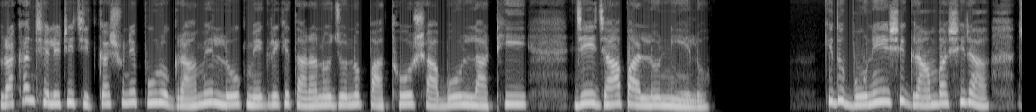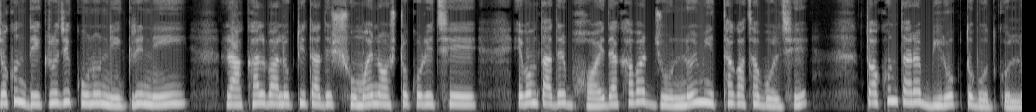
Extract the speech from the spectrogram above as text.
রাখান ছেলেটি চিৎকার শুনে পুরো গ্রামের লোক মেঘরেকে তাড়ানোর জন্য পাথর, সাবন, লাঠি, যে যা পারল নিয়ে এলো। কিন্তু বনে এসে গ্রামবাসীরা যখন দেখল যে কোনো নেগড়ে নেই, রাখাল বালকটি তাদের সময় নষ্ট করেছে এবং তাদের ভয় দেখাবার জন্যই মিথ্যা কথা বলছে, তখন তারা বিরক্ত বোধ করল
